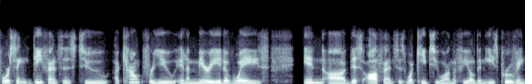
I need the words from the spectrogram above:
forcing defenses to account for you in a myriad of ways in uh this offense is what keeps you on the field. And he's proving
